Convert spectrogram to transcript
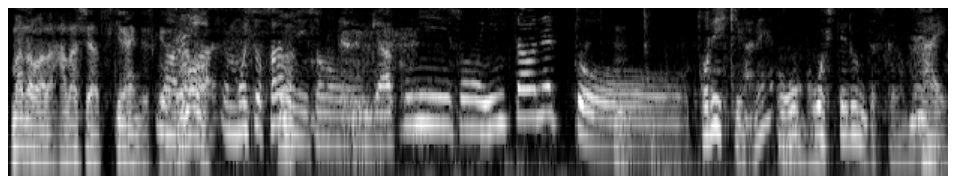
まだまだ話は尽きないんですけれども、まあ、もう一つ最後にその、うん、逆にそのインターネット取引がね横行してるんですけども、はい、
